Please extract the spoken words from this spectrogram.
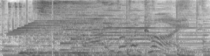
Five of a kind.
